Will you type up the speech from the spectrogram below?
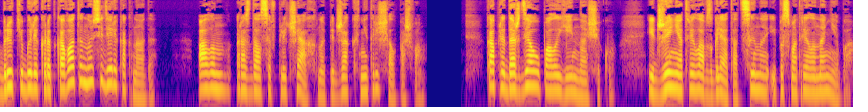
Брюки были коротковаты, но сидели как надо. Алан раздался в плечах, но пиджак не трещал по швам. Капля дождя упала ей на щеку, и Дженни отвела взгляд от сына и посмотрела на небо.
